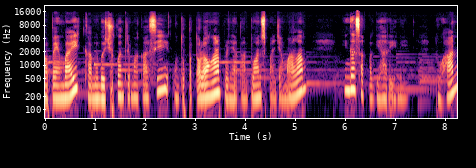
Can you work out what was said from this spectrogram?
Bapak yang baik, kami bersyukur terima kasih untuk pertolongan pernyataan Tuhan sepanjang malam hingga saat pagi hari ini. Tuhan,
